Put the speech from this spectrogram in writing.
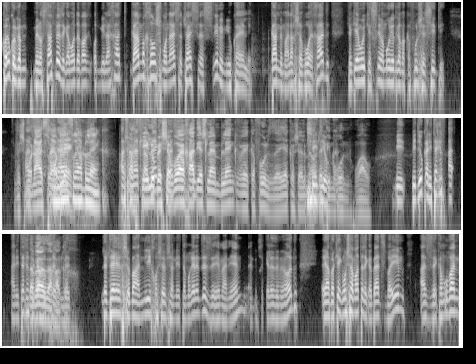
קודם כל, גם בנוסף לזה, גם עוד דבר, עוד מילה אחת, גם מחזור 18, 19, 20 הם יהיו כאלה. גם במהלך שבוע אחד, וגיים וויק 20 אמור להיות גם הכפול של סיטי. ו-18 הבלנק. הבלנק. אתה כאילו בשבוע אחד יש להם בלנק וכפול, זה יהיה קשה מאוד לתמרון, וואו. בדיוק, אני תכף, אני תכף נדבר על זה אחר כך. לדרך שבה אני חושב שאני אתמרן את זה, זה יהיה מעניין, אני מחכה לזה מאוד. אה, אבל כן, כמו שאמרת לגבי הצבעים, אז אה, כמובן,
